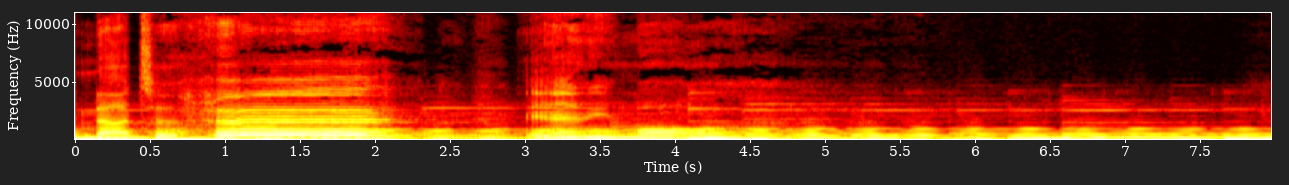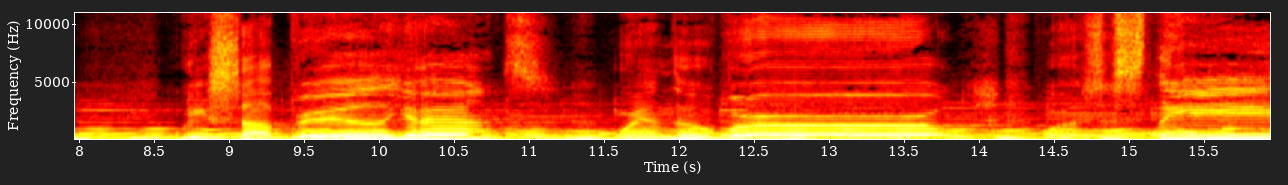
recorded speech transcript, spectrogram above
not to hurt anymore? We saw brilliance when the world was asleep.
